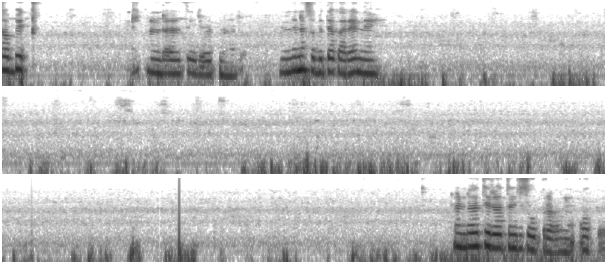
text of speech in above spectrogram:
സബിത്ത് രണ്ടായിരത്തി ഇരുപത്തിനാല്? എന്തിനാ സബിത്തെ കരയുന്നേ? രണ്ടായിരത്തി ഇരുപത്തഞ്ച് സൂപ്പർ ആകുന്നു okay.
